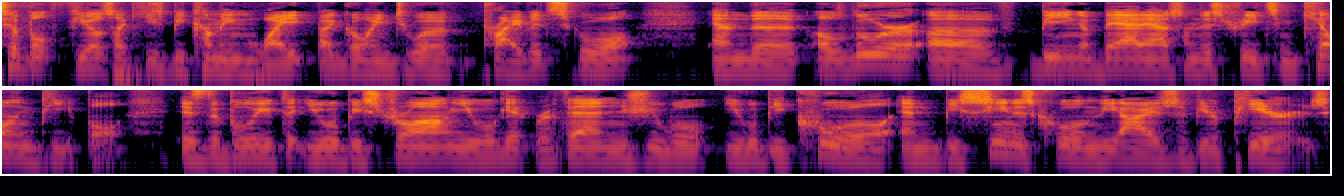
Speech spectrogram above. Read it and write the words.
Tybalt feels like he's becoming white by going to a private school. And the allure of being a badass on the streets and killing people is the belief that you will be strong, you will get revenge, you will you will be cool and be seen as cool in the eyes of your peers.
